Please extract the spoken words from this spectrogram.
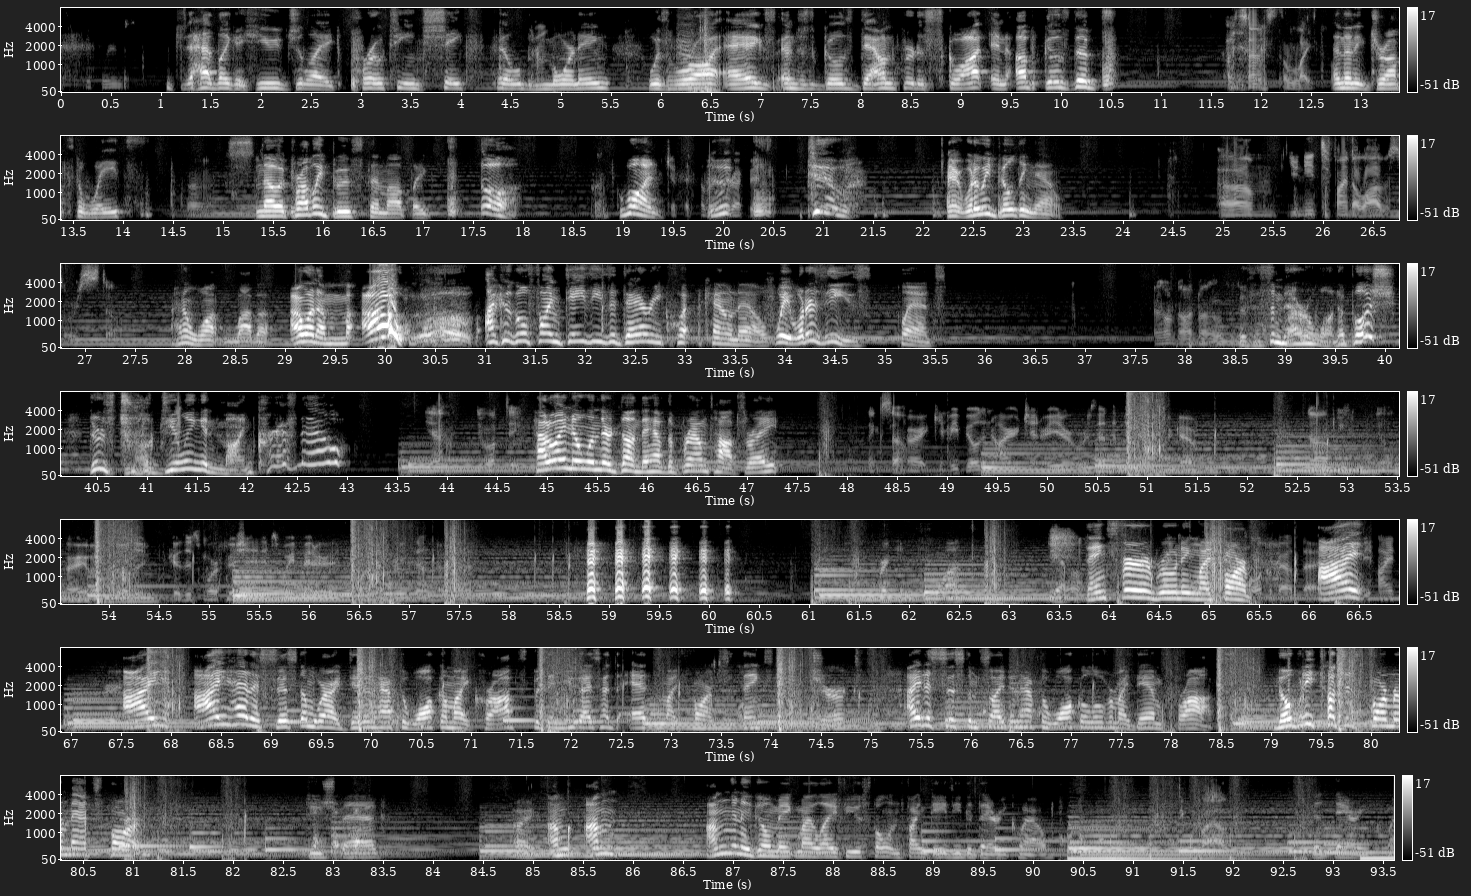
had like a huge like protein shake filled morning with raw eggs and just goes down for the squat and up goes the That sounds delightful. and then he drops the weights. Uh, No, it probably boosts him up like oh one, Get that other rep in. two. Alright, what are we building now? um, you need to find a lava source still. I don't want lava. I want a. Oh! I could go find Daisy the dairy qu- cow now. Wait, what are these plants? I don't know. I'm not over there. Is this a marijuana bush? There's drug dealing in Minecraft now? Yeah, new update. How do I know when they're done? They have the brown tops, right? I think so. Alright, can we build an iron generator or is that the thing that took out? No, we can build. Alright, let's build it because it's more efficient and it's way better Freaking slut. Yeah. Thanks for ruining my farm. Talk about that. I- It's behind me, right? I I had a system where I didn't have to walk on my crops, but then you guys had to add to my farm. So thanks, jerks. I had a system so I didn't have to walk all over my damn crops. Nobody touches Farmer Matt's farm. Douchebag. Alright, I'm I'm I'm gonna go make my life useful and find Daisy the Dairy Cow. Cloud. The Dairy Cow.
